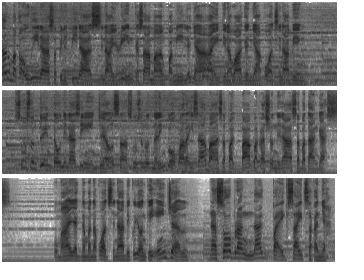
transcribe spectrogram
nang makauwi na sa Pilipinas sina Irene kasama ang pamilya niya ay tinawagan niya ako at sinabing Susunduin daw nila si Angel sa susunod na linggo para isama sa pagbabakasyon nila sa Batangas. Pumayag naman ako at sinabi ko yon kay Angel na sobrang nagpa-excite sa kanya.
